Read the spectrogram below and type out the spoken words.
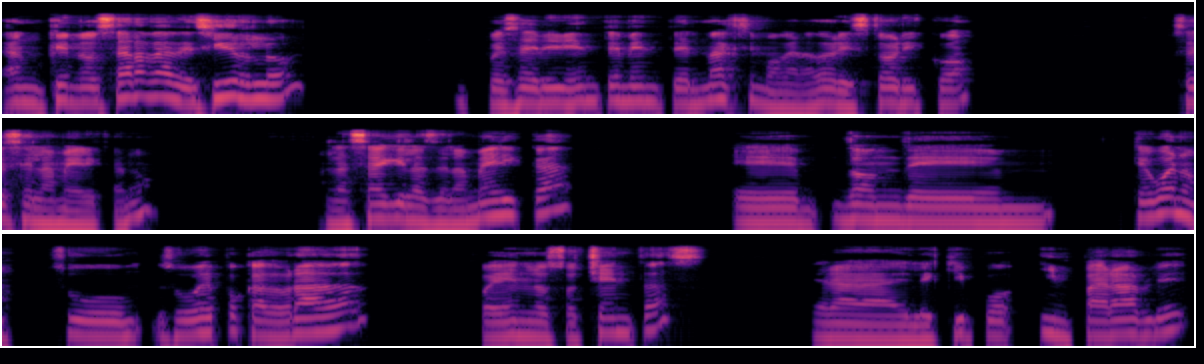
aunque nos arda decirlo, pues evidentemente el máximo ganador histórico pues es el América, ¿no? Las Águilas del América, eh, donde, que bueno, su, su época dorada fue en los ochentas, era el equipo imparable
